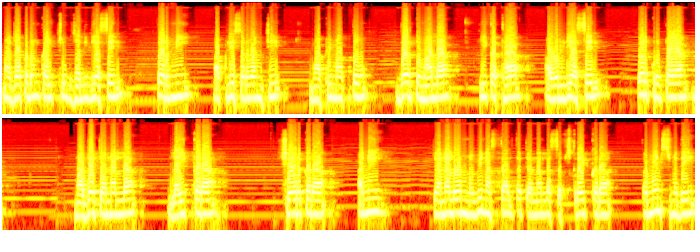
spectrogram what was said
माझ्याकडून काही चूक झालेली असेल तर मी आपली सर्वांची माफी मागतो. जर तुम्हाला ही कथा आवडली असेल तर कृपया माझ्या चॅनलला लाईक करा शेअर करा आणि चॅनलवर नवीन असताल तर चॅनलला सबस्क्राईब करा. कमेंट्समध्ये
